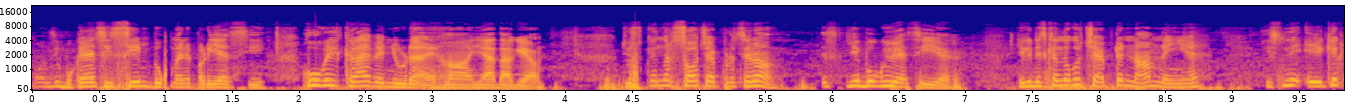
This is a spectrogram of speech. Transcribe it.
कौन सी बुक है? ऐसी सेम बुक मैंने पढ़ी है ऐसी। Who will cry when you die हाँ याद आ गया। जो उसके अंदर सौ चैप्टर थे ना, इस, ये बुक भी वैसी ही है। लेकिन इसके अंदर कोई चैप्टर नाम नहीं है। इसने एक एक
